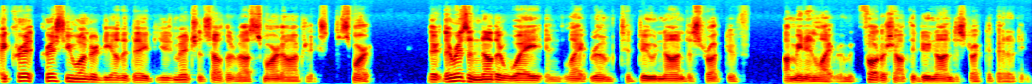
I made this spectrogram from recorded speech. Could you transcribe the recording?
Hey, Chris, Chris, you wondered the other day, you mentioned something about smart objects. Smart. There, there is another way in Lightroom to do non-destructive, I mean in Lightroom, Photoshop to do non-destructive editing.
